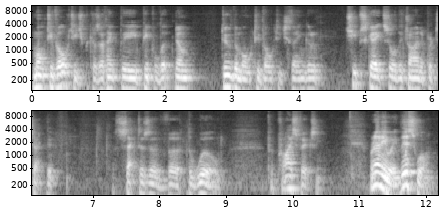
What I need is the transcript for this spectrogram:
multi-voltage because I think the people that don't do the multi-voltage thing are cheapskates or they're trying to protect the sectors of uh, the world for price fixing. But anyway, this one,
